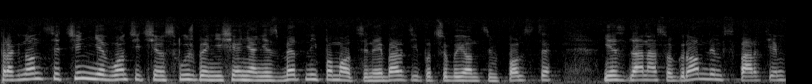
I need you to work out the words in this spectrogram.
pragnący czynnie włączyć się w służbę niesienia niezbędnej pomocy najbardziej potrzebującym w Polsce jest dla nas ogromnym wsparciem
